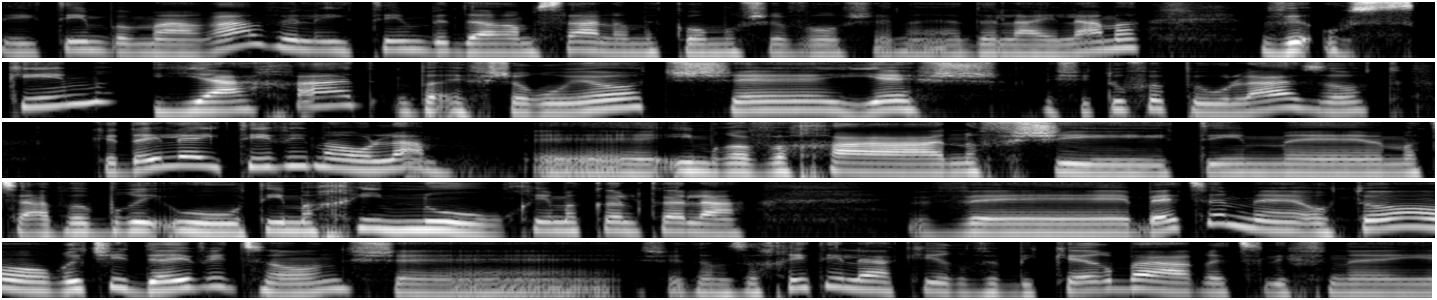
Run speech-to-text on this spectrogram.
לעתים במערב ולעתים בדר אמסלם, מקום מושבו של הדלאי למה, ועוסקים יחד באפשרויות שיש לשיתוף הפעולה הזאת כדי להיטיב עם העולם. אה, עם רווחה נפשית, עם אה, מצב הבריאות, עם החינוך, עם הכלכלה. ובעצם אה, אותו ריצ'י דיווידסון, ש... שגם זכיתי להכיר וביקר בארץ לפני,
